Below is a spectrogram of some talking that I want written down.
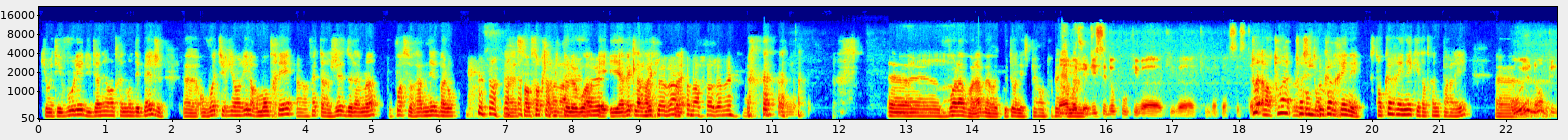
qui ont été volées du dernier entraînement des Belges. Euh, on voit Thierry Henry leur montrer en fait un geste de la main pour pouvoir se ramener le ballon euh, sans, sans, que l'arbitre ne le voit. Et, et, avec la VAR. Avec la VAR, ouais. ça marchera jamais. euh, voilà, voilà. Ben, écoutez, on espère en tout cas. Non, moi je dis c'est Doku qui va, qui va, qui va percer toi, Alors toi, toi c'est ton cœur René. C'est ton cœur René qui est en train de parler. Euh... Oui, non. Puis,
